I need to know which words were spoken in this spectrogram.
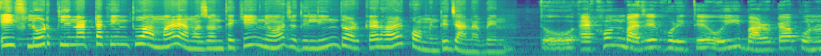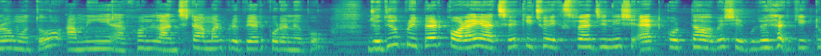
এই ফ্লোর ক্লিনারটা কিন্তু আমার অ্যামাজন থেকেই নেওয়া। যদি লিঙ্ক দরকার হয় কমেন্টে জানাবেন। তো এখন বাজে ঘড়িতে ওই বারোটা পনেরো মতো, আমি এখন লাঞ্চটা আমার প্রিপেয়ার করে নেব। যদিও প্রিপেয়ার করাই আছে, কিছু এক্সট্রা জিনিস অ্যাড করতে হবে, সেগুলোই আর কি একটু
